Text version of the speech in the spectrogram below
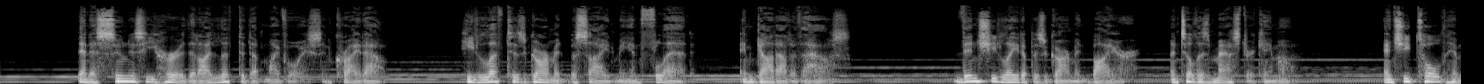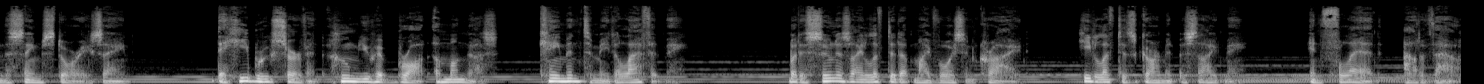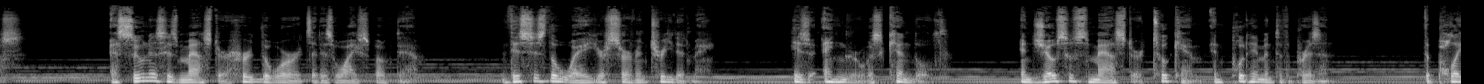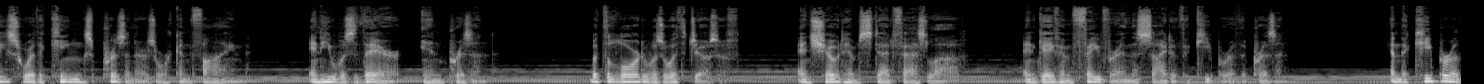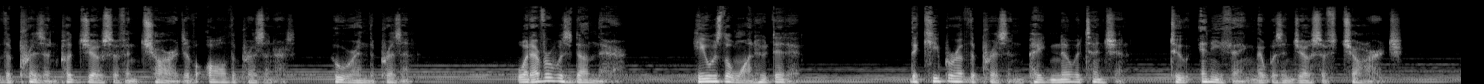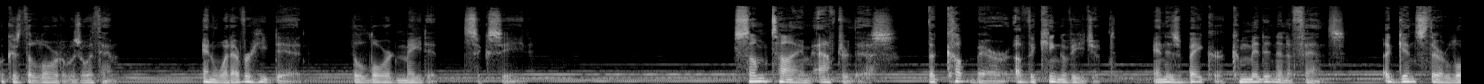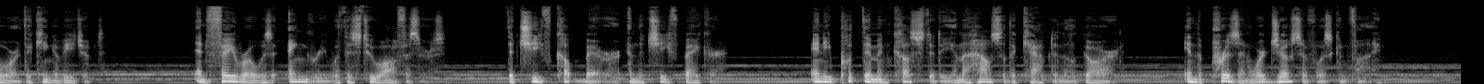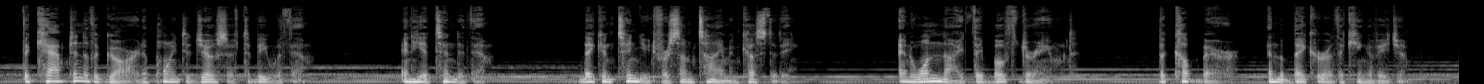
And as soon as he heard that I lifted up my voice and cried out, he left his garment beside me and fled and got out of the house. Then she laid up his garment by her until his master came home. And she told him the same story, saying, The Hebrew servant whom you have brought among us came in to me to laugh at me. But as soon as I lifted up my voice and cried, he left his garment beside me and fled out of the house. As soon as his master heard the words that his wife spoke to him, This is the way your servant treated me. His anger was kindled, and Joseph's master took him and put him into the prison, the place where the king's prisoners were confined, and he was there in prison. But the Lord was with Joseph and showed him steadfast love and gave him favor in the sight of the keeper of the prison. And the keeper of the prison put Joseph in charge of all the prisoners who were in the prison. Whatever was done there, he was the one who did it. The keeper of the prison paid no attention to anything that was in Joseph's charge because the Lord was with him. And whatever he did, the Lord made it succeed. Some time after this, the cupbearer of the king of Egypt and his baker committed an offense against their lord, the king of Egypt. And Pharaoh was angry with his two officers, the chief cupbearer and the chief baker. And he put them in custody in the house of the captain of the guard, in the prison where Joseph was confined. The captain of the guard appointed Joseph to be with them, and he attended them. They continued for some time in custody. And one night they both dreamed, the cupbearer and the baker of the king of Egypt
